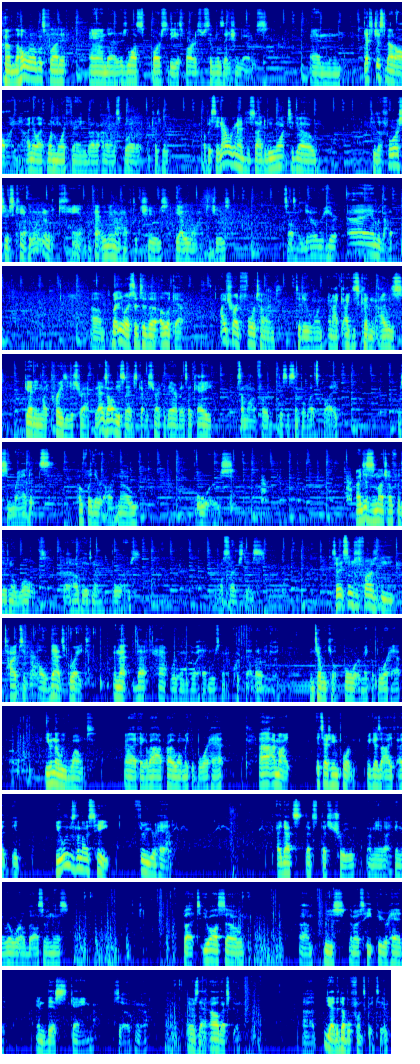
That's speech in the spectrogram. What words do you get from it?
Um, the whole world was flooded, and uh, there's a lot of sparsity as far as civilization goes. And that's just about all I know. I know like one more thing, but I don't, I don't want to spoil it because we'll probably see. Now we're going to have to decide, do we want to go to the Forester's camp? We want to go to the camp. In fact, we may not have to choose. Yeah, we won't have to choose. So I was going to get over here, uh, and we got it. Um, but anyway, so to the a look at. I tried four times to do one, and I, I just couldn't. I was getting like crazy distracted. As obviously I just got distracted there, but it's okay somewhat for just a simple let's play. There's some rabbits. Hopefully there are no boars. Uh, just as much, hopefully there's no wolves, but hopefully there's no boars. We'll search this. So it seems as far as the types of, oh, that's great. And that, that hat, we're going to go ahead and we're just going to equip that. That'll be good. Until we kill a boar, or make a boar hat. Even though we won't. Now that I think about it, I probably won't make a boar hat. Uh, I might. It's actually important because I, I it you lose the most heat through your head. I, that's that's that's true. I mean, like in the real world, but also in this. But you also um, lose the most heat through your head in this game. So you know, there's that. Oh, that's good. Uh, yeah, the double flint's good too.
